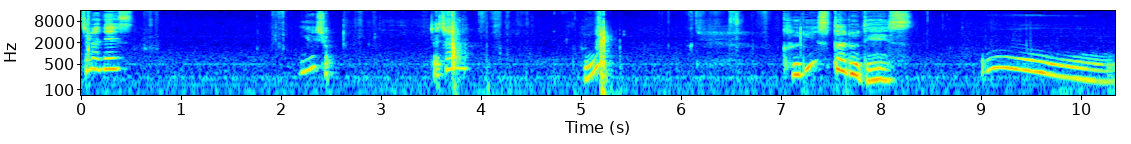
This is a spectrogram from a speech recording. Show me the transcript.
ちらです。よいしょ。じゃじゃん。お？クリスタルです。お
